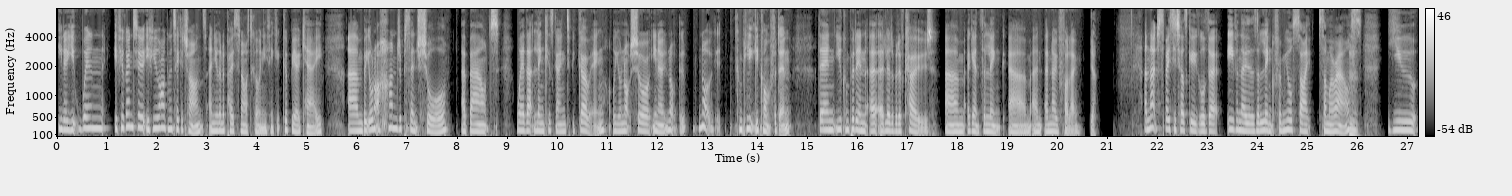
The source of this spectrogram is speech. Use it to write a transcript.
you know you, when if you're going to if you are going to take a chance and you're going to post an article and you think it could be okay, um, but you're not hundred percent sure about where that link is going to be going, or you're not sure, you know, not not completely confident, then you can put in a, a little bit of code um, against the link um, and a no follow. Yeah. And that just basically tells Google that even though there's a link from your site somewhere else, you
